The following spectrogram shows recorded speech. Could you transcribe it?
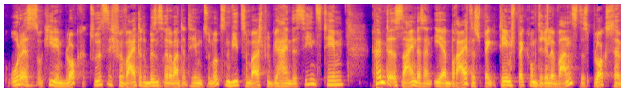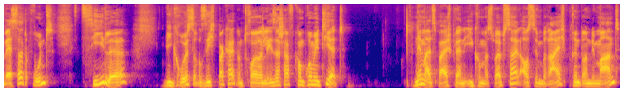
oder ist es okay, den Blog zusätzlich für weitere businessrelevante Themen zu nutzen, wie zum Beispiel Behind-the-Scenes-Themen könnte es sein, dass ein eher breites Spe Themenspektrum die Relevanz des Blogs verwässert und Ziele wie größere Sichtbarkeit und teure Leserschaft kompromittiert. Nimm als Beispiel eine E-Commerce-Website aus dem Bereich Print on Demand,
